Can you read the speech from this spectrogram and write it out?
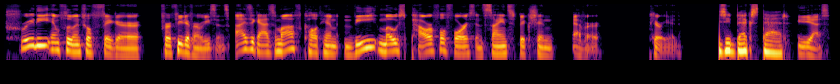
pretty influential figure for a few different reasons. Isaac Asimov called him the most powerful force in science fiction ever, period. He Beck's dad? Yes.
